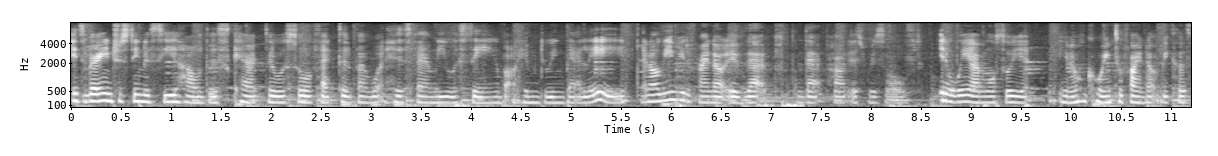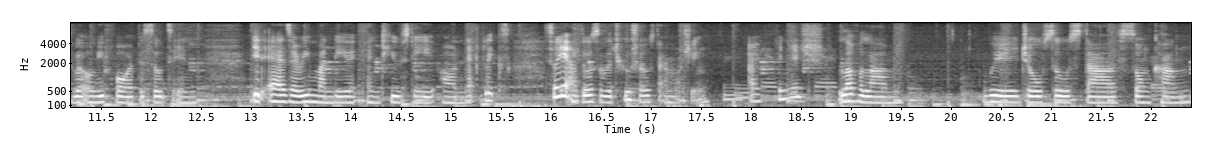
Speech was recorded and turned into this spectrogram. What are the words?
it's very interesting to see how this character was so affected by what his family was saying about him doing ballet. And I'll leave you to find out if that that part is resolved. In a way, I'm also yet you know going to find out because we're only four episodes in. It airs every Monday and Tuesday on Netflix. So yeah, those are the two shows that I'm watching. I finished Love Alarm which also stars Song Kang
